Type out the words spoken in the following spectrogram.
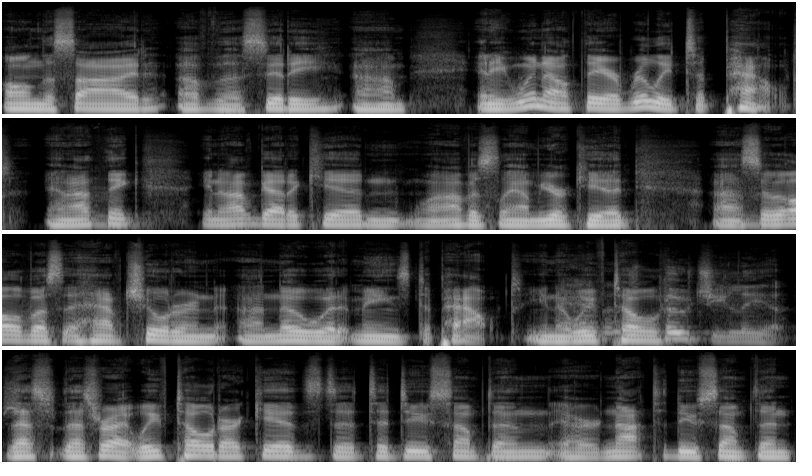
on the side of the city, um, and he went out there really to pout. And I mm-hmm. think, you know, I've got a kid, and well, obviously I'm your kid, uh, so all of us that have children uh, know what it means to pout. You know, yeah, we've told poochy lips. That's that's right. We've told our kids to, to do something or not to do something,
